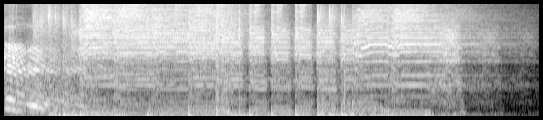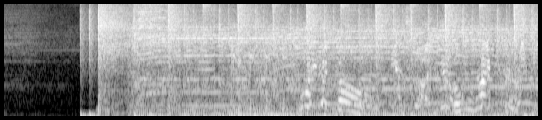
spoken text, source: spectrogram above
Way to! It's a new record!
